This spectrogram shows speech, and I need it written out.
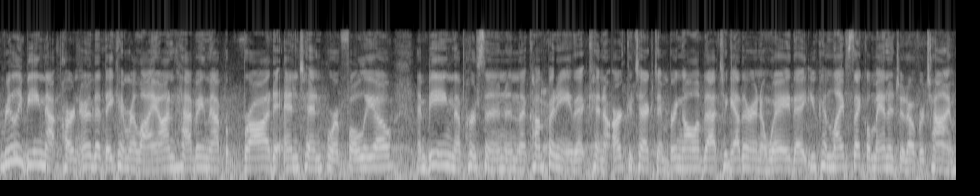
really being that partner that they can rely on, having that broad end to end portfolio, and being the person in the company Yep. that can architect and bring all of that together in a way that you can lifecycle manage it over time.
